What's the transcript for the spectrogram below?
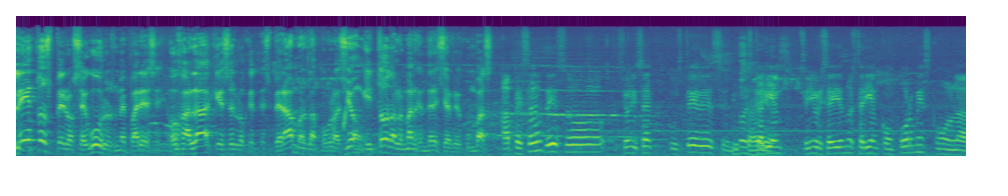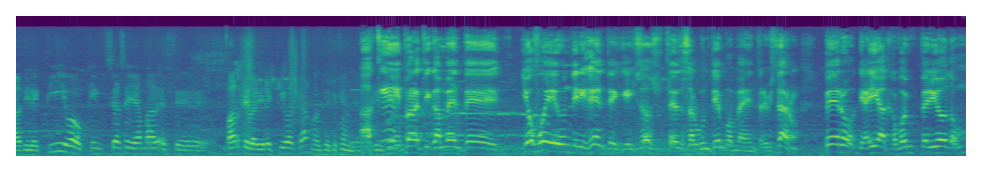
Lentos pero seguros, me parece. Ojalá que eso es lo que esperamos, la población y toda la margen derecha de Río Cumbasa. A pesar de eso, señor Isaac, ustedes no estarían, señor Isaías, no estarían conformes con la directiva o quien se hace llamar este, parte de la directiva acá. Aquí prácticamente, yo fui un dirigente que quizás ustedes algún tiempo me entrevistaron, pero de ahí acabó el periodo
